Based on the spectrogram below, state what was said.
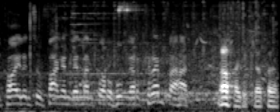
Die Keulen zu fangen, wenn man vor Hunger Krämpfe hat. Ach, halt die Klappe.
